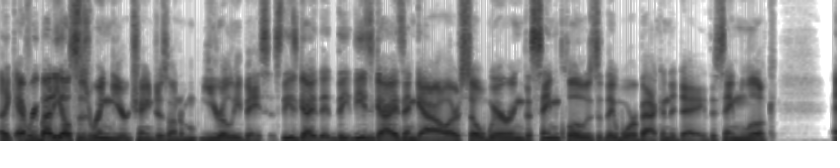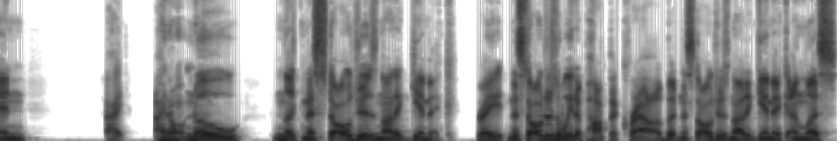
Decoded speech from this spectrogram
Like everybody else's ring gear changes on a yearly basis. These guys, th- these guys and gal are still wearing the same clothes that they wore back in the day, the same look, and I I don't know. Like nostalgia is not a gimmick, right? Nostalgia is a way to pop the crowd, but nostalgia is not a gimmick unless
